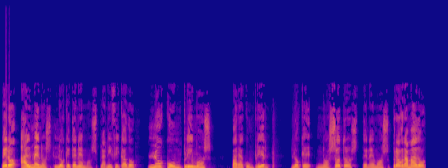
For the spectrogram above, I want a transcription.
pero al menos lo que tenemos planificado lo cumplimos para cumplir lo que nosotros tenemos programado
